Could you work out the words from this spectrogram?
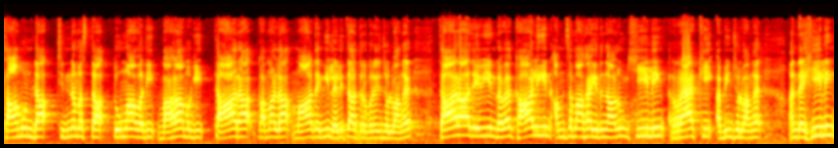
சாமுண்டா சின்னமஸ்தா தூமாவதி பகாமுகி தாரா கமலா மாதங்கி லலிதா திருப்பதின்னு சொல்லுவாங்க. தாராதேவின்றவ காளியின் அம்சமாக இருந்தாலும் ஹீலிங் ராக்கி அப்படின்னு சொல்லுவாங்க. அந்த ஹீலிங்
